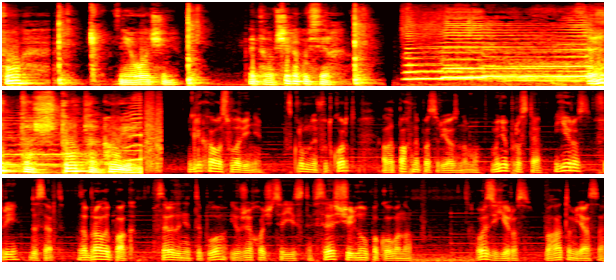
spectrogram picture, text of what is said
Фу, не очень. Это вообще как у всех. Это что такое? Грікхаус в Лавіні. Скромний фудкорт, але пахне по-серйозному. Меню просте: гірос, фрі, десерт. Забрали пак. Всередині тепло і вже хочеться їсти. Все щільно упаковано. Ось гірос, багато м'яса.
